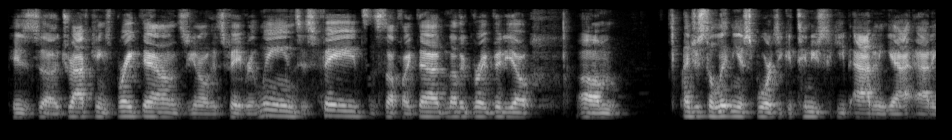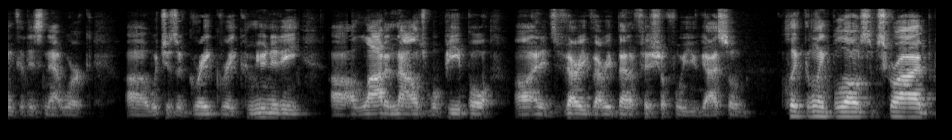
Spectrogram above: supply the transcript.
his uh, DraftKings breakdowns, you know, his favorite leans, his fades, and stuff like that. Another great video. Um, and just a litany of sports. He continues to keep adding, adding to this network uh, which is a great, great community, uh, a lot of knowledgeable people, uh, and it's very, very beneficial for you guys. So click the link below, subscribe,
